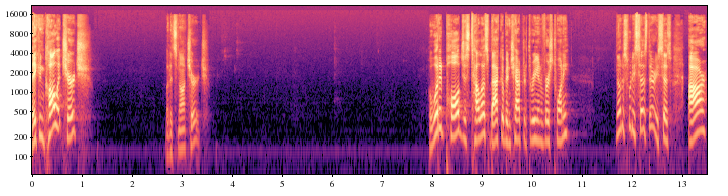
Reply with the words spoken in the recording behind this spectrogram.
They can call it church, but it's not church. But what did Paul just tell us back up in chapter 3 and verse 20? Notice what he says there. He says, Our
